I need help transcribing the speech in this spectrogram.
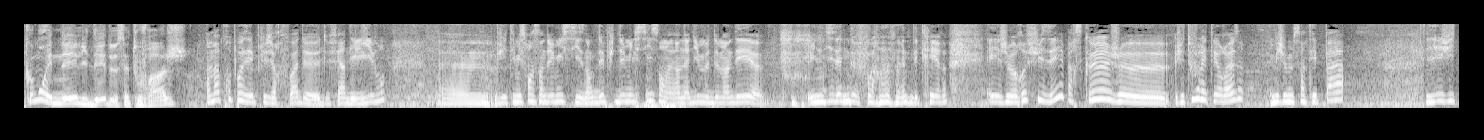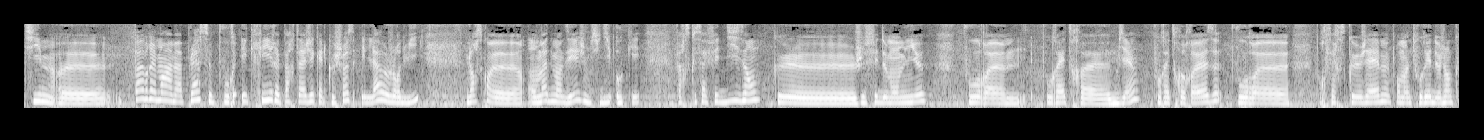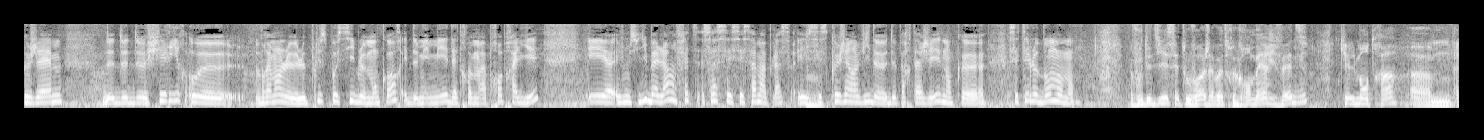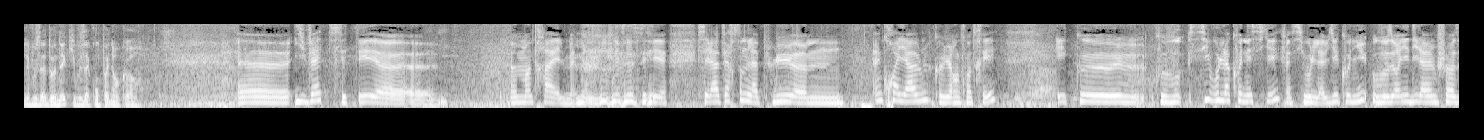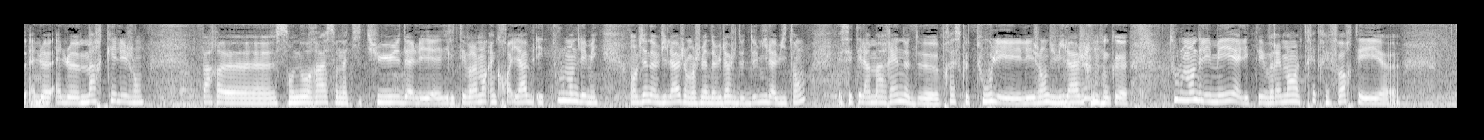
comment est née l'idée de cet ouvrage? On m'a proposé plusieurs fois de, de faire des livres. Euh, j'ai été Miss France en 2006, donc depuis 2006, on, on a dû me demander euh, une dizaine de fois d'écrire. Et je refusais parce que je, j'ai toujours été heureuse, mais je me sentais pas légitime, euh, pas vraiment à ma place pour écrire et partager quelque chose. Et là, aujourd'hui, lorsqu'on euh, on m'a demandé, je me suis dit ok, parce que ça fait dix ans que je fais de mon mieux pour, euh, pour être bien, pour être heureuse, pour, pour faire ce que j'aime, pour m'entourer de gens que j'aime, de, de, de chérir vraiment le, le plus possible mon corps et de m'aimer, d'être ma propre alliée. Et, et je me suis dit, bah là, en fait, ça, c'est ça ma place. Et c'est ce que j'ai envie de, de partager. Donc, euh, c'était le bon moment. Vous dédiez cet ouvrage à votre grand-mère Yvette. Oui. Quel mantra euh, elle vous a donné qui vous accompagne encore? Euh, Yvette, c'était un mantra elle-même. c'est c'est la personne la plus euh, incroyable que j'ai rencontrée et que, que vous, si vous la connaissiez, enfin si vous l'aviez connue, vous auriez dit la même chose. Elle, elle marquait les gens par euh, son aura, son attitude. Elle, était vraiment incroyable et tout le monde l'aimait. On vient d'un village, moi je viens d'un village de 2000 habitants c'était la marraine de presque tous les, gens du village. Donc euh, tout le monde l'aimait. Elle était vraiment très très forte et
